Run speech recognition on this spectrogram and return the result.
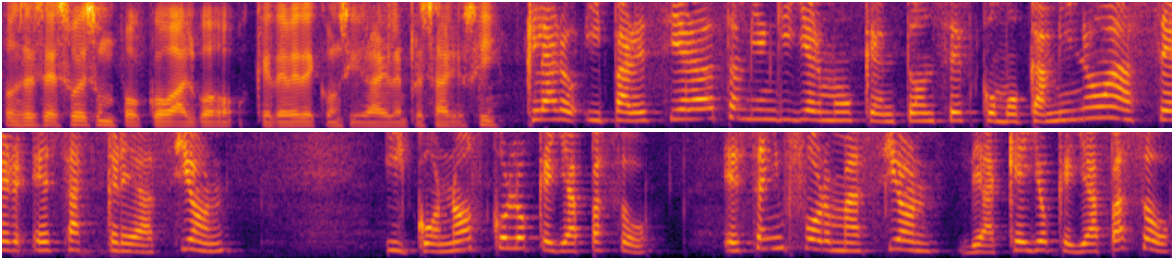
Entonces eso es un poco algo que debe de considerar el empresario, sí. Claro, y pareciera también, Guillermo, que entonces como camino a hacer esa creación y conozco lo que ya pasó, esa información de aquello que ya pasó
